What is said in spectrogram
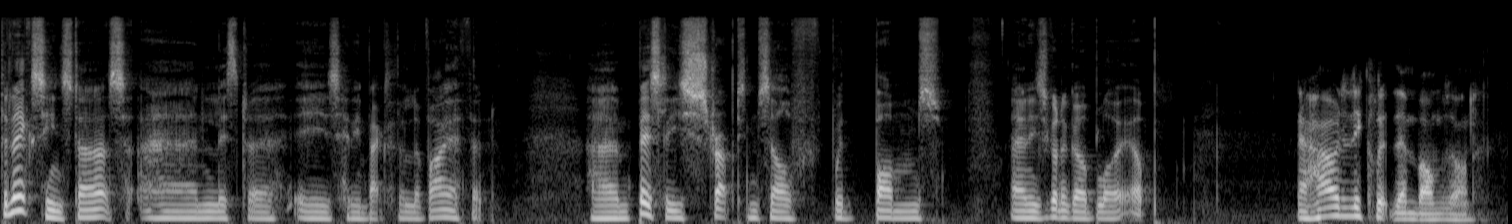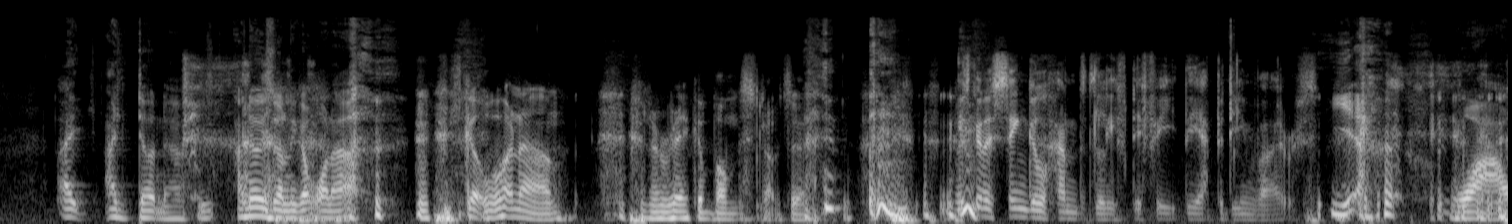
The next scene starts, and Lister is heading back to the Leviathan. Um, basically, he's strapped himself with bombs, and he's going to go blow it up. Now, how did he clip them bombs on? I, I don't know. I know he's only got one arm. He's got one arm and a rake of bombs strapped to him. he's going to single-handedly defeat the epideme virus. Yeah. wow.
